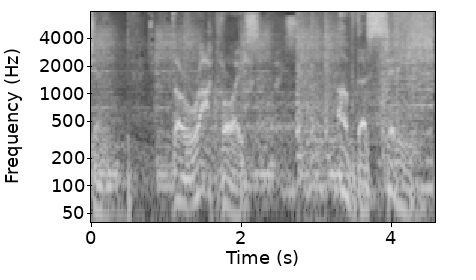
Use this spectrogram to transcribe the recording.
The rock voice of the city.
